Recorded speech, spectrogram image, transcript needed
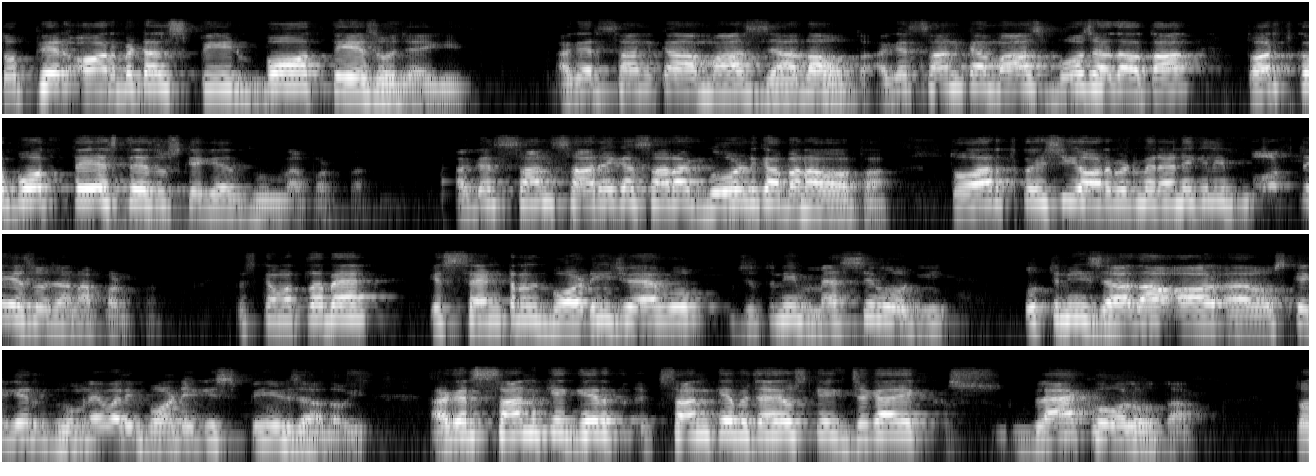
तो फिर ऑर्बिटल स्पीड बहुत तेज हो जाएगी। अगर सन का मास ज़्यादा होता, अगर सन का मास बहुत ज़्यादा होता तो अर्थ को बहुत तेज तेज उसके गिर्द घूमना पड़ता। अगर सन सारे का सारा गोल्ड का बना हुआ होता तो अर्थ को इसी ऑर्बिट में रहने के लिए बहुत तेज हो जाना पड़ता। इसका मतलब है कि सेंट्रल बॉडी जो है वो जितनी मैसिव होगी, उतनी ज़्यादा और उसके गिर्द घूमने वाली बॉडी की स्पीड ज़्यादा होगी। अगर सन के गिर्द, सन के बजाय उसके एक जगह एक ब्लैक होल होता तो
